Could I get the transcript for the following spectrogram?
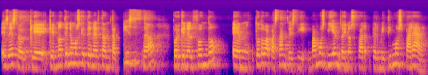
es eso, que, que no tenemos que tener tanta prisa, porque en el fondo Em, todo va pasando y si vamos viendo y nos permitimos parar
